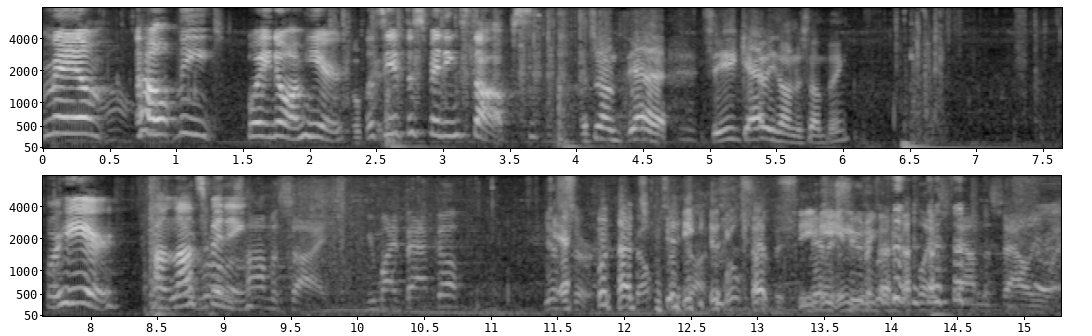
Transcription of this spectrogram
ma'am, help me. Wait, no, I'm here. Okay. Let's see if the spinning stops. That's what I'm. Yeah. See, Gabby's onto something. We're here. I'm not spinning. Homicide. You might back up? Yeah, Yes, sir. we're not Belts spinning done. in We'll. We had a shooting took place down this alleyway.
